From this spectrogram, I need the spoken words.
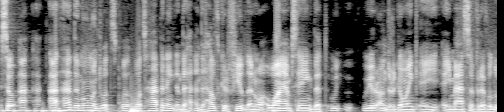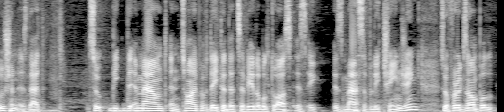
so at, at, the moment what's what's happening in the in the healthcare field and wh- why I'm saying that we, we are undergoing a, a massive revolution is that so the, the amount and type of data that's available to us is is massively changing so for example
